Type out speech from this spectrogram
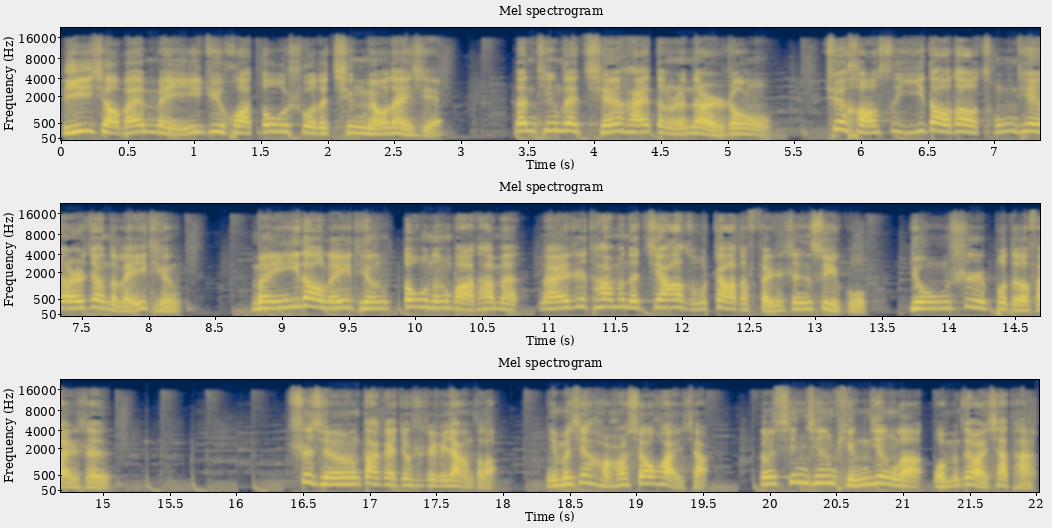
李小白每一句话都说的轻描淡写，但听在钱海等人的耳中，却好似一道道从天而降的雷霆。每一道雷霆都能把他们乃至他们的家族炸得粉身碎骨，永世不得翻身。事情大概就是这个样子了，你们先好好消化一下，等心情平静了，我们再往下谈。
